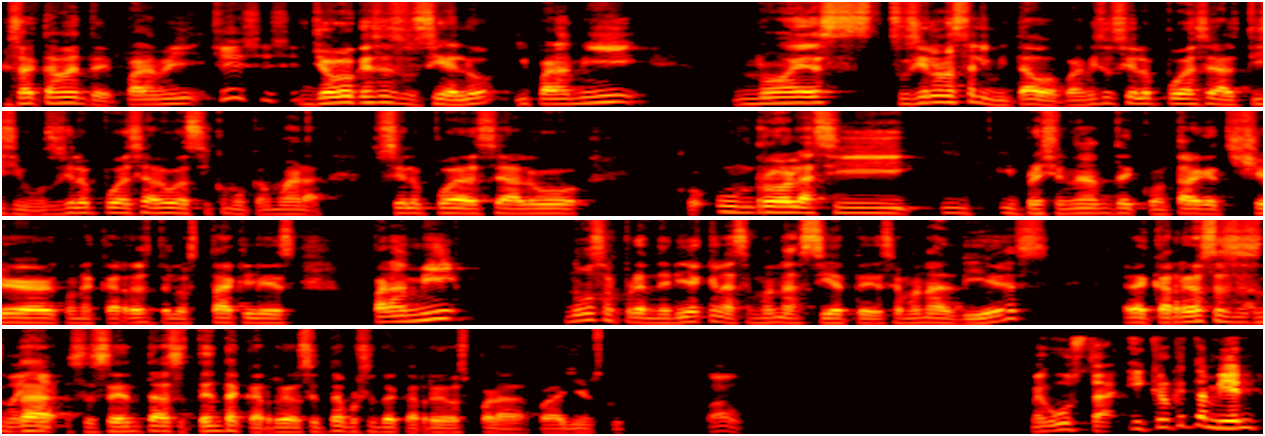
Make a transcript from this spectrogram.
Exactamente, para mí, Sí, sí, sí. yo veo que ese es su cielo y para mí no es, su cielo no está limitado, para mí su cielo puede ser altísimo, su cielo puede ser algo así como Camara, su cielo puede ser algo, un rol así im- impresionante con target share, con las carreras de los tackles. Para mí, no me sorprendería que en la semana 7, semana 10, el acarreo sea 60, dueña? 60, 70 carreos, 70% de carreos para, para James Cook. Wow. Me gusta. Y creo que también,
